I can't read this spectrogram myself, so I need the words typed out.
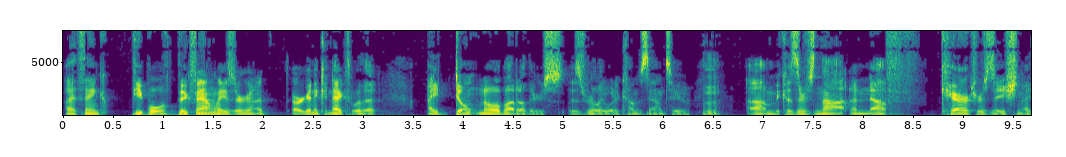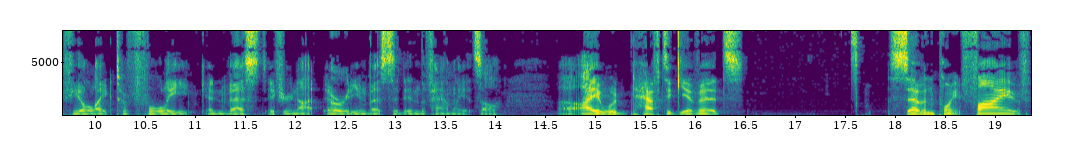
I think people with big families are gonna are gonna connect with it. I don't know about others is really what it comes down to, um, because there's not enough characterization. I feel like to fully invest if you're not already invested in the family itself. Uh, I would have to give it seven point five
